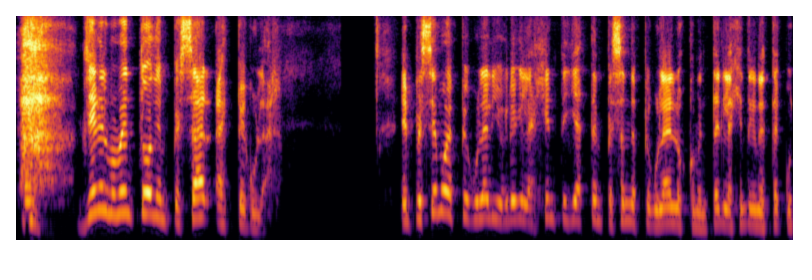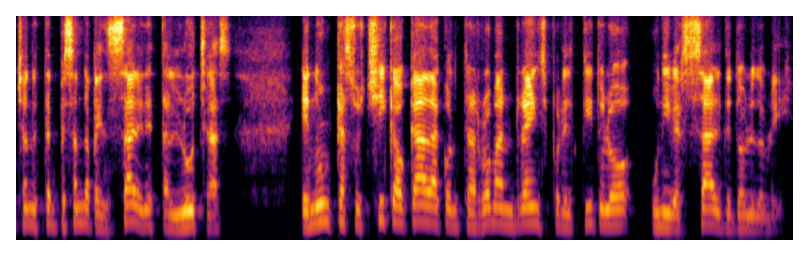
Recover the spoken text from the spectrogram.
Llega el momento de empezar a especular. Empecemos a especular y yo creo que la gente ya está empezando a especular en los comentarios, la gente que nos está escuchando está empezando a pensar en estas luchas. en un Kazuchika Okada contra Roman Reigns por el título universal de WWE.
